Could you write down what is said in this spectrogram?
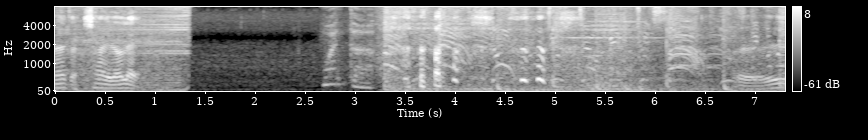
น่าจะใช่แล้วแหละ What the? เอ้ย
